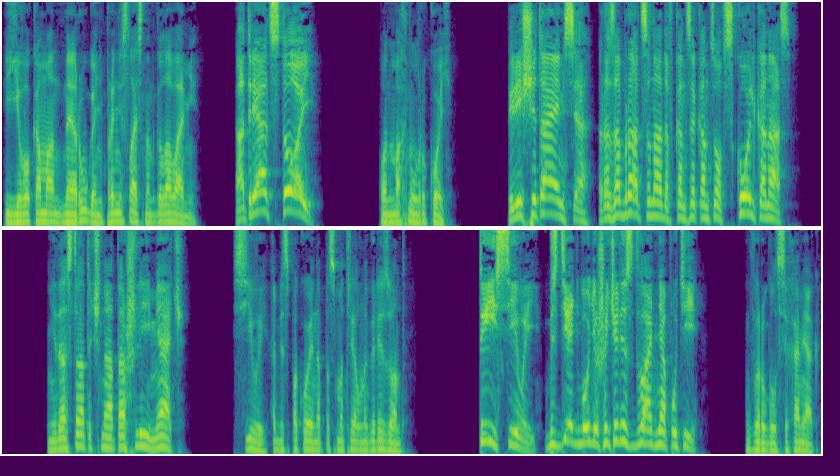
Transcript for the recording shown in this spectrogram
и его командная ругань пронеслась над головами. «Отряд, стой!» Он махнул рукой. «Пересчитаемся! Разобраться надо, в конце концов, сколько нас!» «Недостаточно отошли, мяч!» Сивый обеспокоенно посмотрел на горизонт. «Ты, Сивый, бздеть будешь и через два дня пути!» Выругался хомяк.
